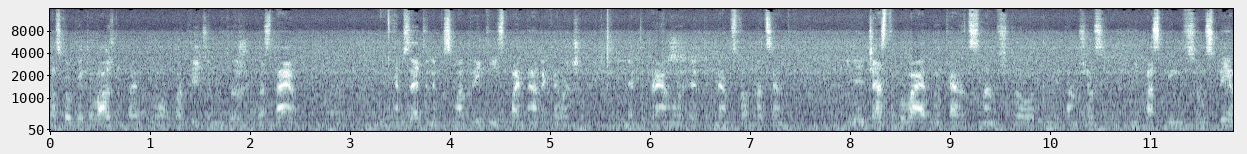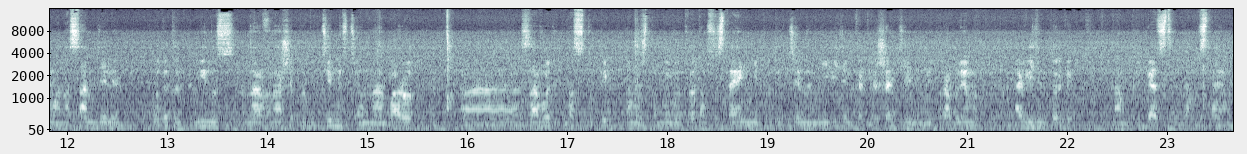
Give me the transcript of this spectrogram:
насколько это важно, поэтому под видео мы тоже его ставим. Обязательно посмотрите, и спать надо, короче. Это прям, это прям сто процентов. И часто бывает, ну, кажется нам, что вот мы там сейчас не поспим и все успеем, а на самом деле вот этот минус в нашей продуктивности, он наоборот э, заводит нас в тупик, потому что мы вот в этом состоянии непродуктивно не видим, как решать те или иные проблемы, а видим только там препятствия, да, постоянно.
